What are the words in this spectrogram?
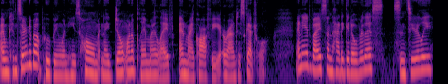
I'm concerned about pooping when he's home and I don't want to plan my life and my coffee around his schedule. Any advice on how to get over this? Sincerely,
